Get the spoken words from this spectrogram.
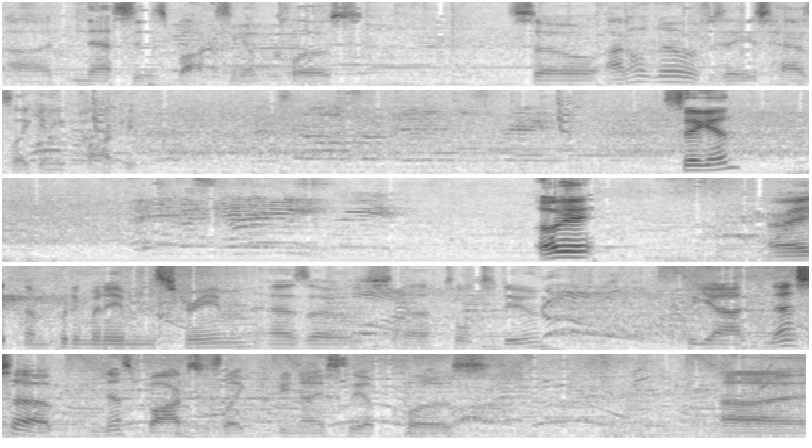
uh, Ness is boxing up close. So I don't know if Zace has like any pocket. Say again. Okay. All right, I'm putting my name in the stream as I was uh, told to do. But yeah, Ness uh, Ness box is like pretty nicely up close. Uh,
